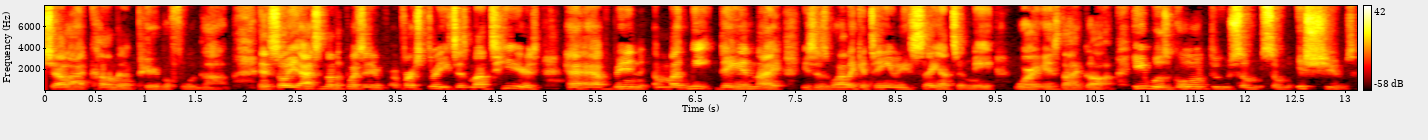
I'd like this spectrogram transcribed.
shall I come and appear before God? And so he asks another question in verse 3. He says, My tears have been my meat day and night. He says, While they continually say unto me, Where is thy God? He was going through some, some issues.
